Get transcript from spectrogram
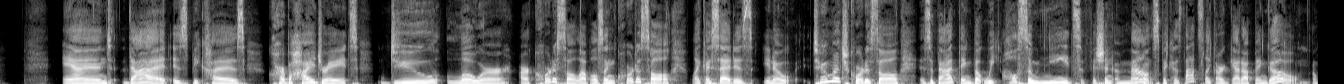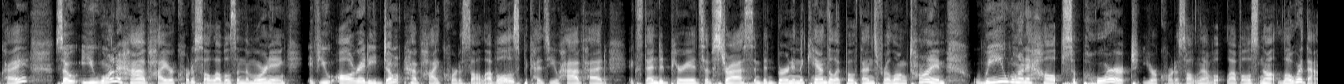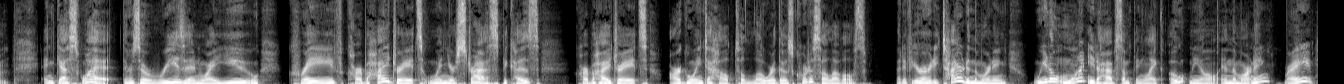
And that is because carbohydrates do lower our cortisol levels. And cortisol, like I said, is, you know, too much cortisol is a bad thing, but we also need sufficient amounts because that's like our get up and go. Okay. So you want to have higher cortisol levels in the morning. If you already don't have high cortisol levels because you have had extended periods of stress and been burning the candle at both ends for a long time, we want to help support your cortisol level, levels, not lower them. And guess what? There's a reason why you crave carbohydrates when you're stressed because carbohydrates are going to help to lower those cortisol levels. But if you're already tired in the morning, we don't want you to have something like oatmeal in the morning, right?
